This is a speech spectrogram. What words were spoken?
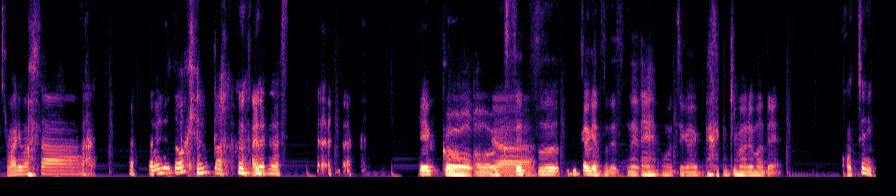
決まりました。あ おめでとう、ケンタ。りがとうございます。結構、苦節2ヶ月ですね。お家が 決まるまで。こっちに、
